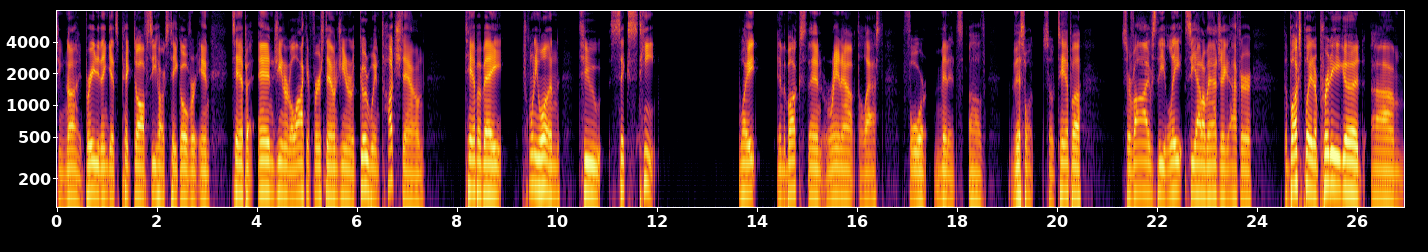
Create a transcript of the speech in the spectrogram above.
to 9. Brady then gets picked off. Seahawks take over in Tampa and Geno to lock Lockett, first down. Geno to Goodwin, touchdown. Tampa Bay 21 to 16. White and the Bucks then ran out the last four minutes of this one. So Tampa survives the late Seattle Magic after the Bucks played a pretty good, um,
